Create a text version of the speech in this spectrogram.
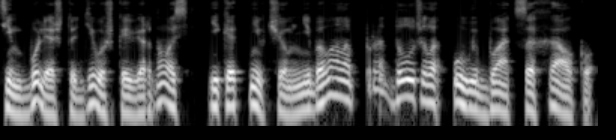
Тем более, что девушка вернулась и, как ни в чем не бывало, продолжила улыбаться Халку.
